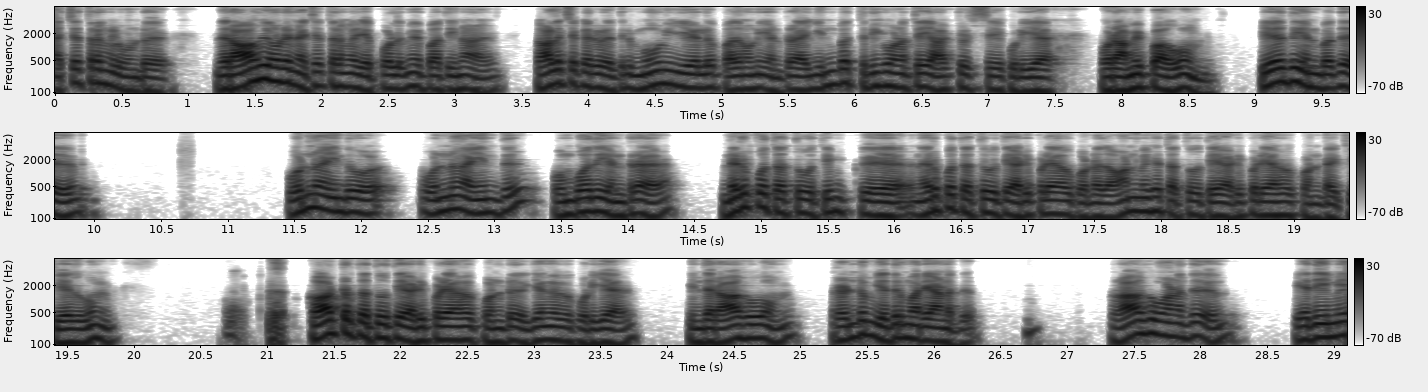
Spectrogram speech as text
நட்சத்திரங்கள் உண்டு. இந்த ராகுனுடைய நட்சத்திரங்கள் எப்பொழுதுமே பார்த்தீங்கன்னா காலச்சக்கரத்தில் மூணு ஏழு பதினொன்று என்ற இன்ப திரிகோணத்தை ஆக்டிவேட் செய்யக்கூடிய ஒரு அமைப்பாகவும் கேது என்பது ஒன்று ஐந்து ஒன்று ஐந்து ஒன்பது என்ற நெருப்பு தத்துவத்தையும் நெருப்பு தத்துவத்தை அடிப்படையாக கொண்டது ஆன்மீக தத்துவத்தை அடிப்படையாக கொண்ட கேதுவும் காற்று தத்துவத்தை அடிப்படையாக கொண்டு இயங்கக்கூடிய இந்த ராகுவும் ரெண்டும் எதிர்மறையானது. ராகுவானது எதையுமே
